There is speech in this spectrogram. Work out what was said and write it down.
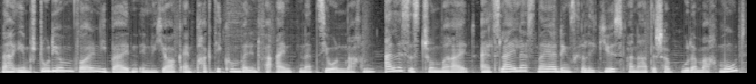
Nach ihrem Studium wollen die beiden in New York ein Praktikum bei den Vereinten Nationen machen. Alles ist schon bereit, als Lailas neuerdings religiös fanatischer Bruder Mahmoud,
